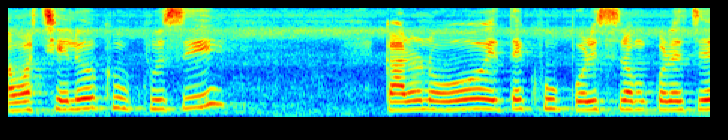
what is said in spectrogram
আমার ছেলেও খুব খুশি, কারণ ও এতে খুব পরিশ্রম করেছে।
